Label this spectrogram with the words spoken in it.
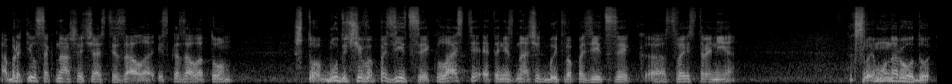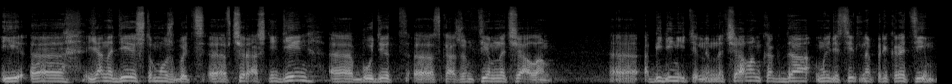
обратился к нашей части зала и сказал о том, что, будучи в оппозиции к власти, это не значит быть в оппозиции к своей стране, к своему народу. И э, я надеюсь, что, может быть, э, вчерашний день э, будет, э, скажем, тем началом, э, объединительным началом, когда мы действительно прекратим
